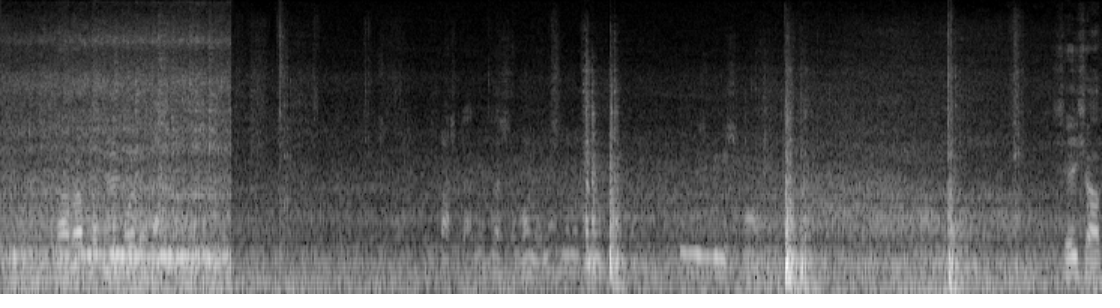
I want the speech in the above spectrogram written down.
ডাবটা দিয়ে দেবেন না পাঁচটা সমান হয় না মনে চল্লিশ মিনিট সমান সেই সাত।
